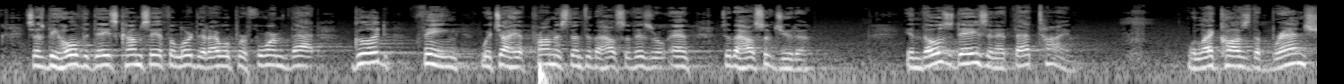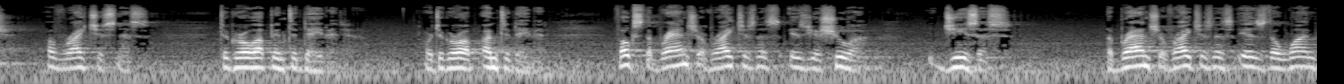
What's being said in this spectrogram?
it says, Behold, the days come, saith the Lord, that I will perform that good thing which I have promised unto the house of Israel and to the house of Judah. In those days and at that time, will I cause the branch of righteousness to grow up into David, or to grow up unto David. Folks, the branch of righteousness is Yeshua, Jesus. The branch of righteousness is the one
